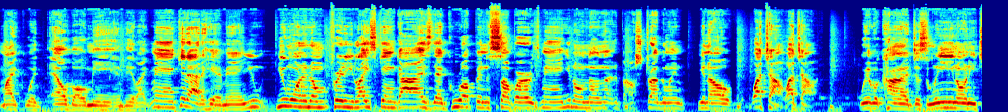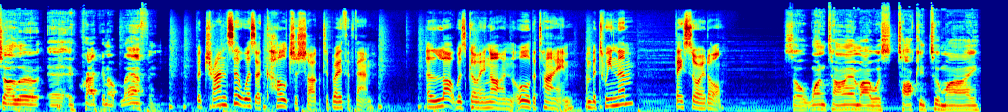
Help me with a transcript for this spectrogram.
Mike would elbow me and be like, "Man, get out of here, man. You you one of them pretty light skinned guys that grew up in the suburbs, man. You don't know nothing about struggling. You know, watch out, watch out." We would kind of just lean on each other and, and cracking up laughing. But transit was a culture shock to both of them. A lot was going on all the time, and between them, they saw it all. So one time I was talking to my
